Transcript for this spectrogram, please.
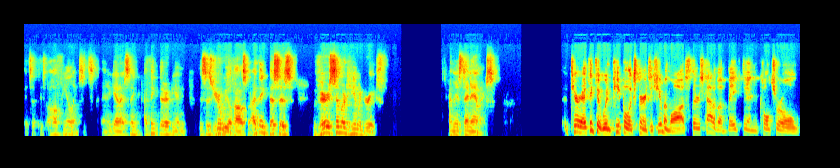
It's it's all feelings. It's and again, I think I think there again, this is your wheelhouse, but I think this is very similar to human grief. I mean, it's dynamics. Terry, I think that when people experience a human loss, there's kind of a baked in cultural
